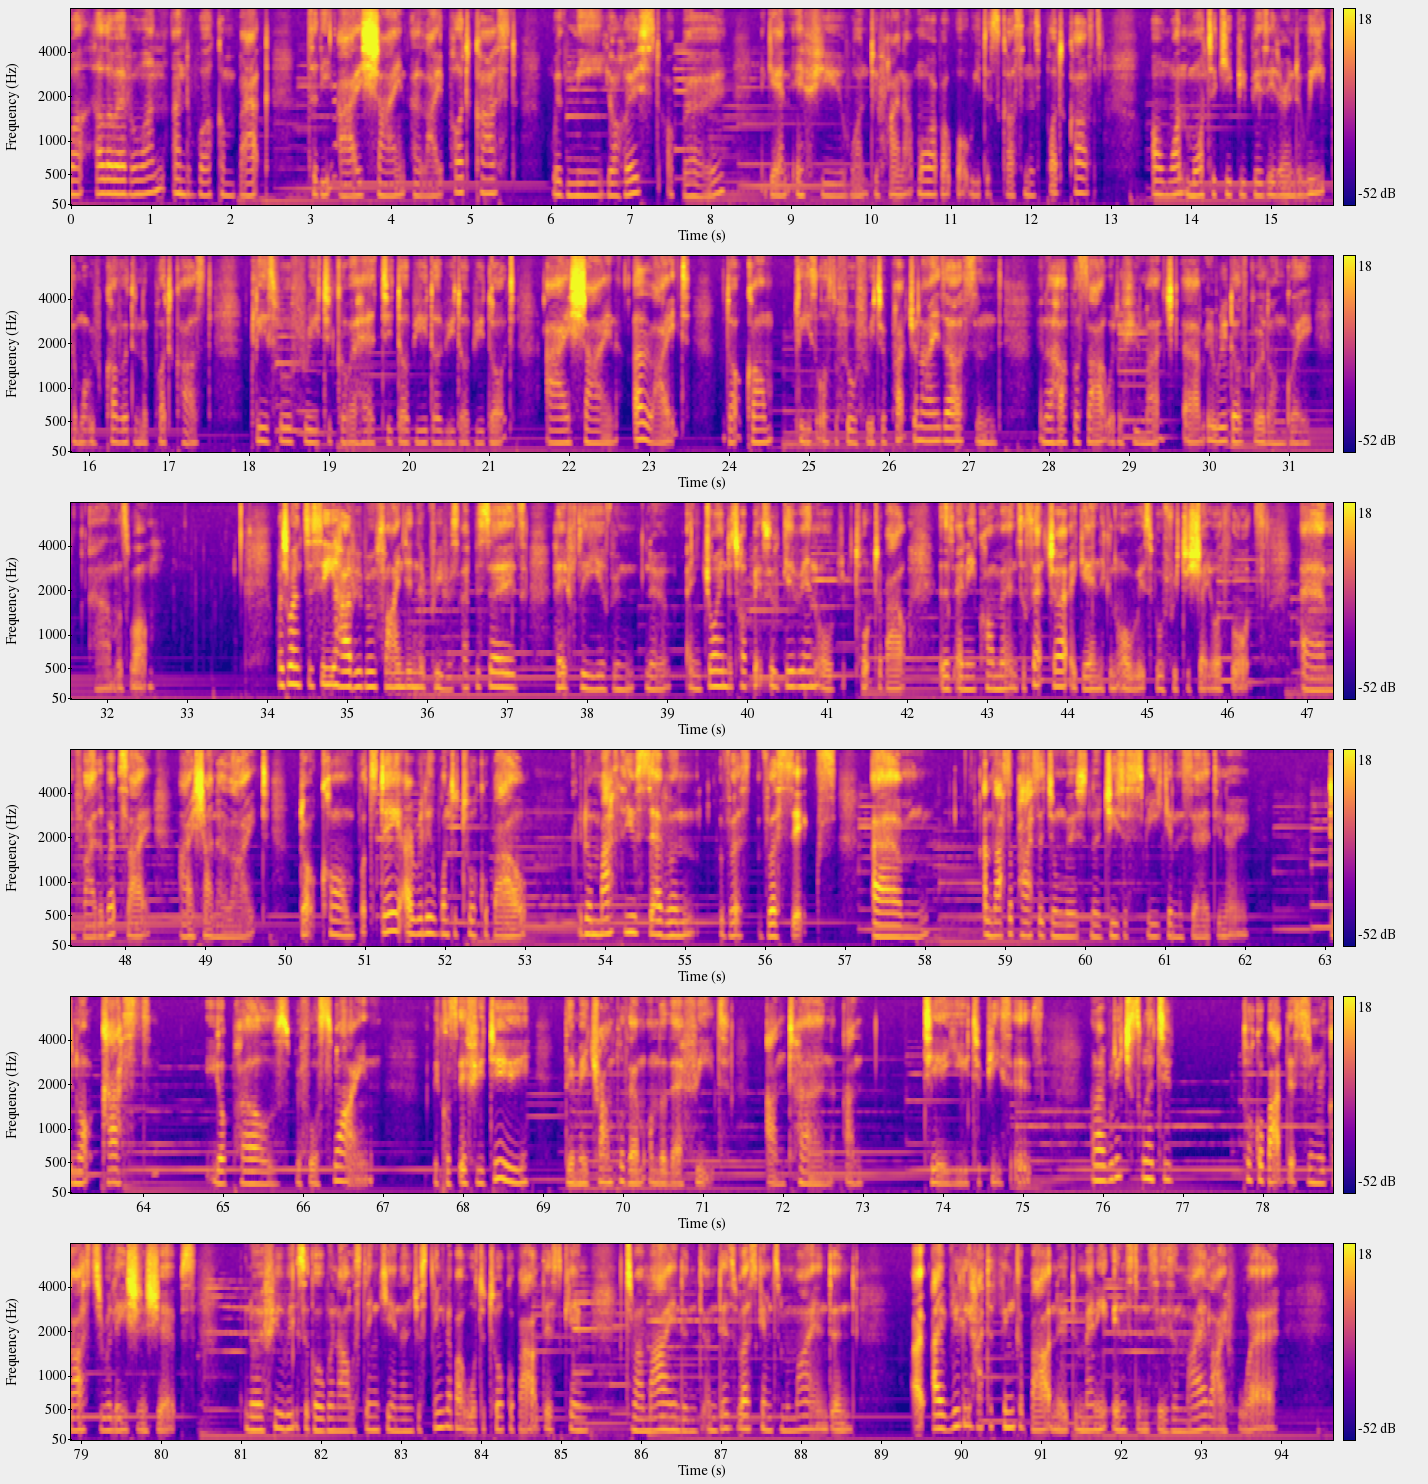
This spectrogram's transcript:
Well, hello everyone, and welcome back to the I Shine a Light podcast with me, your host, Okbo. Again, if you want to find out more about what we discuss in this podcast or want more to keep you busy during the week than what we've covered in the podcast, please feel free to go ahead to www.ishinealight.com. Please also feel free to patronize us and you know, help us out with a few merch. Um, it really does go a long way um, as well. I just wanted to see how you've been finding the previous episodes. Hopefully, you've been, you know, enjoying the topics we've given or talked about. If there's any comments, etc., again, you can always feel free to share your thoughts um, via the website ishinealight.com. But today, I really want to talk about, you know, Matthew seven verse verse six. Um, and that's a passage in which you know, Jesus speaking and said, you know, do not cast your pearls before swine, because if you do, they may trample them under their feet and turn and tear you to pieces. And I really just wanted to talk about this in regards to relationships you know, a few weeks ago when I was thinking and just thinking about what to talk about, this came to my mind and, and this verse came to my mind and I, I really had to think about you know, the many instances in my life where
